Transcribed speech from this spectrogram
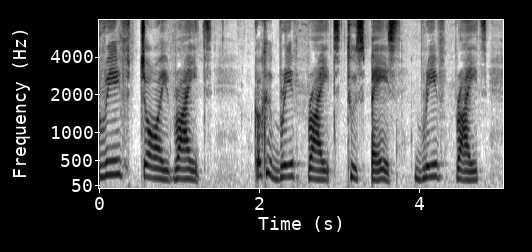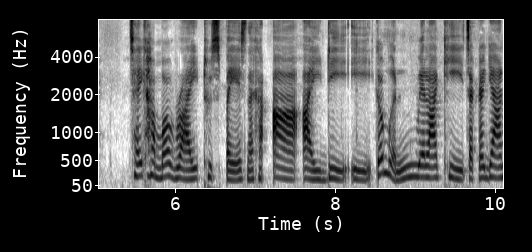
brief joy ride ก็คือ brief ride to space brief ride ใช้คำว่า ride to space นะคะ R I D E ก็เหมือนเวลาขี่จักรยาน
